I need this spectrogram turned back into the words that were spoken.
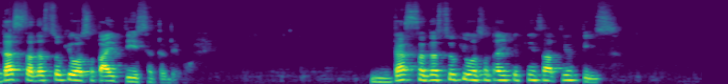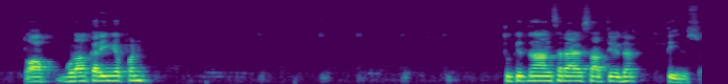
दस सदस्यों की औसत आयु तीस है तो देखो। दस सदस्यों की औसत आयु कितनी? साथियों तीस। तो आप गुणा करेंगे अपन। तो कितना आंसर आया? साथियों इधर तीन सौ।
